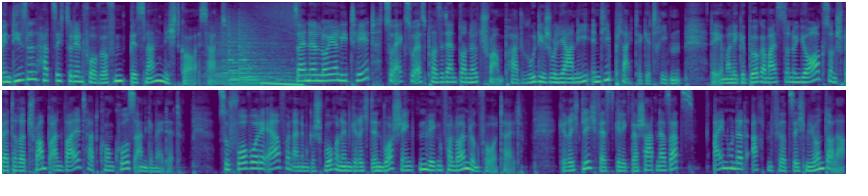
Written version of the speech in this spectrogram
Vin Diesel hat sich zu den Vorwürfen bislang nicht geäußert. Seine Loyalität zu Ex-US-Präsident Donald Trump hat Rudy Giuliani in die Pleite getrieben. Der ehemalige Bürgermeister New Yorks und spätere Trump-Anwalt hat Konkurs angemeldet. Zuvor wurde er von einem Geschworenengericht in Washington wegen Verleumdung verurteilt. Gerichtlich festgelegter Schadenersatz 148 Millionen Dollar.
